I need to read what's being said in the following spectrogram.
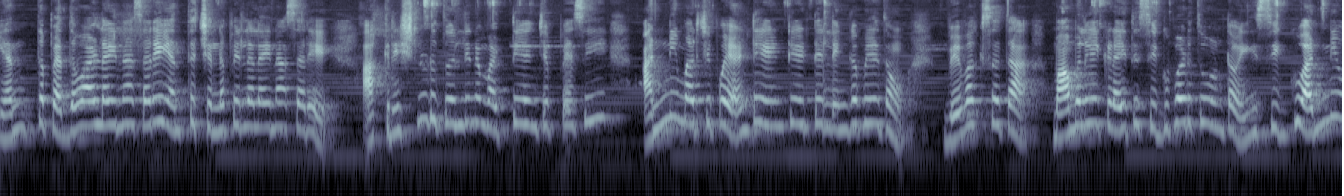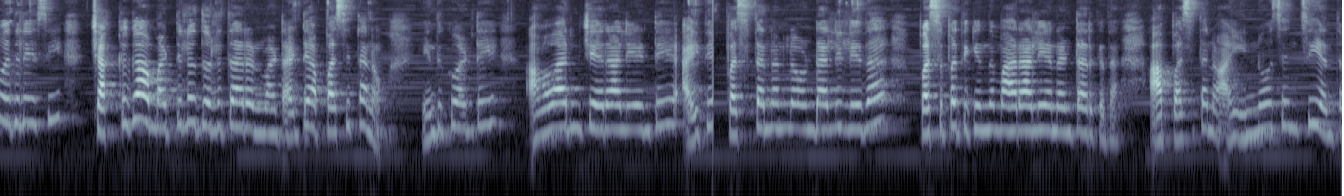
ఎంత పెద్దవాళ్ళైనా సరే ఎంత చిన్నపిల్లలైనా సరే ఆ కృష్ణుడు దొల్లిన మట్టి అని చెప్పేసి అన్నీ మర్చిపోయి అంటే ఏంటి అంటే లింగభేదం వివక్షత. మామూలుగా ఇక్కడైతే సిగ్గుపడుతూ ఉంటాం. ఈ సిగ్గు అన్నీ వదిలేసి చక్కగా ఆ మట్టిలో దొల్లుతారనమాట అంటే ఆ పసితనం. ఎందుకు అంటే అమ్మవారిని చేరాలి అంటే అయితే పసితనంలో ఉండాలి లేదా పశుపతి కింద మారాలి అని అంటారు కదా. ఆ పసితనం ఆ ఇన్నోసెన్సీ ఎంత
